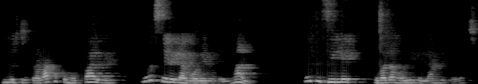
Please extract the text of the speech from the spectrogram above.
Y nuestro trabajo como padres no es ser el agorero del mal, no es decirle, te vas a morir del hambre con eso.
